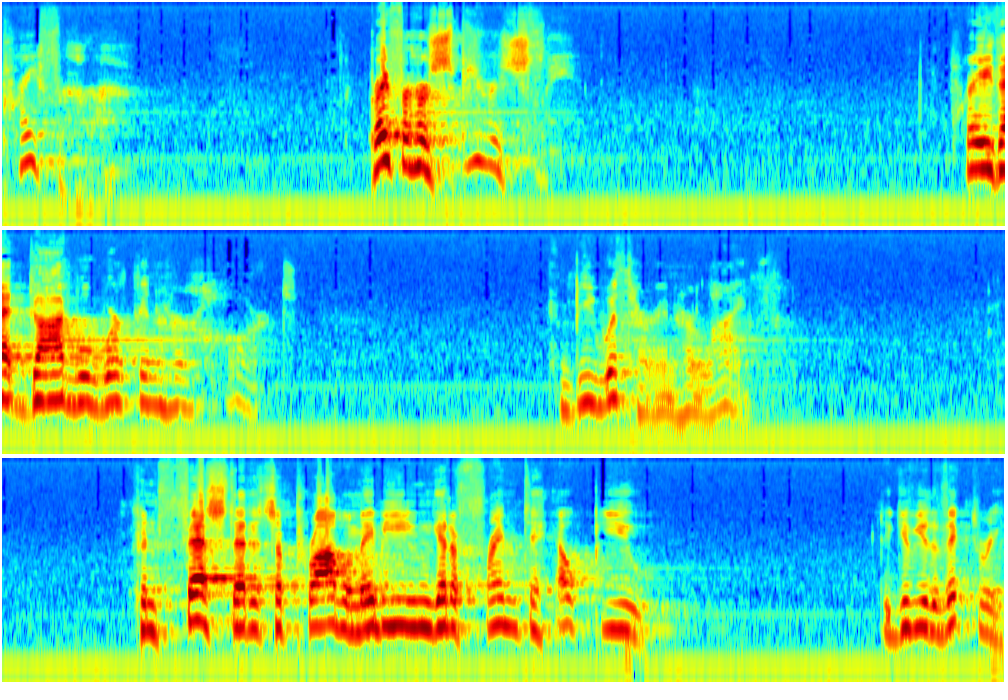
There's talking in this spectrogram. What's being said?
pray for her. Pray for her spiritually. Pray that God will work in her heart and be with her in her life. Confess that it's a problem. Maybe even get a friend to help you, to give you the victory.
